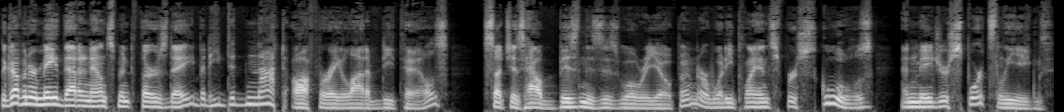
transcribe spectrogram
The governor made that announcement Thursday, but he did not offer a lot of details, such as how businesses will reopen or what he plans for schools and major sports leagues.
